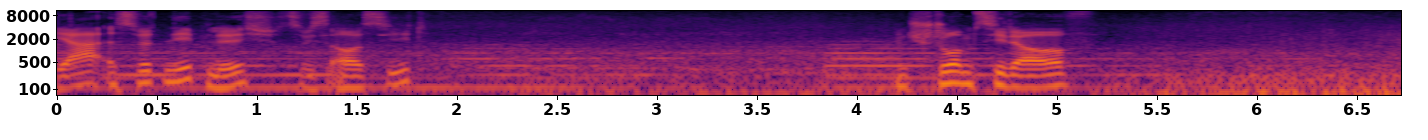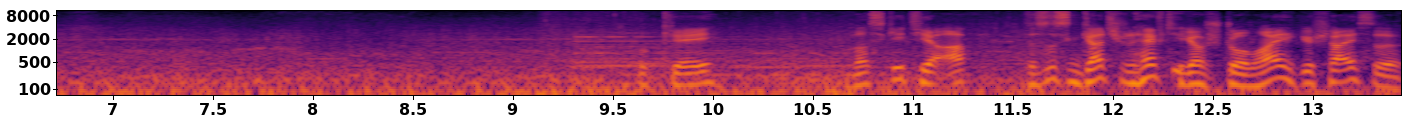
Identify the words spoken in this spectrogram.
Ja, es wird neblig, so wie es aussieht. Ein Sturm zieht auf. Okay. Was geht hier ab? Das ist ein ganz schön heftiger Sturm. Heilige Scheiße.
